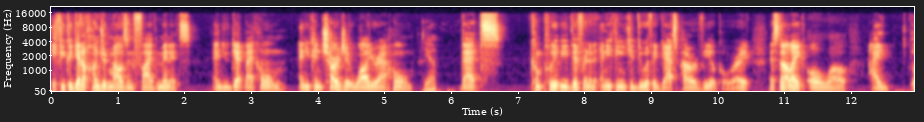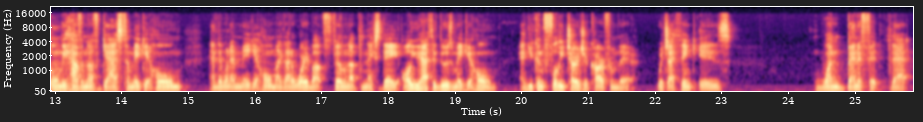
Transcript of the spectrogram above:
if you could get 100 miles in 5 minutes and you get back home and you can charge it while you're at home. Yeah. That's completely different than anything you could do with a gas powered vehicle, right? It's not like, "Oh, well, I only have enough gas to make it home and then when I make it home, I got to worry about filling up the next day." All you have to do is make it home and you can fully charge your car from there, which I think is one benefit that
